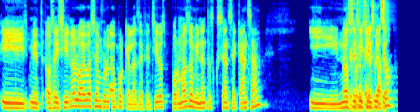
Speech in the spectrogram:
Y, o sea, y si no lo hay, va a ser un problema porque las defensivas, por más dominantes que sean, se cansan. Y no sé si siempre. pasó?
